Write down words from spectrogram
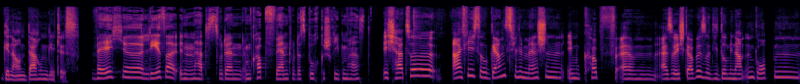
genau, und darum geht es. Welche LeserInnen hattest du denn im Kopf, während du das Buch geschrieben hast? Ich hatte eigentlich so ganz viele Menschen im Kopf. Ähm, also ich glaube, so die dominanten Gruppen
